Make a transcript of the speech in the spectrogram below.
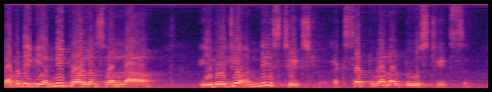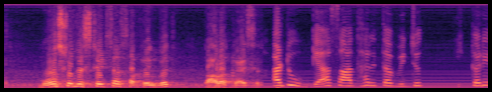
కాబట్టి ఇవి అన్ని ప్రాబ్లమ్స్ వల్ల ఈరోజు అన్ని స్టేట్స్లో except one or two states most of the states are suffering with power crisis అటు గ్యాస్ ఆధారిత విద్యుత్ ఇక్కడి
